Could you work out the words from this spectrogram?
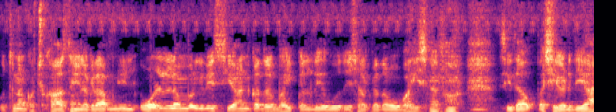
उतना कुछ खास नहीं लग रहा। अपनी ओल्ड नंबर के लिए सियान का तो भाई कलर बहुत अच्छा लगता था, वो भाई इसने तो सीधा पछेड़ दिया।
